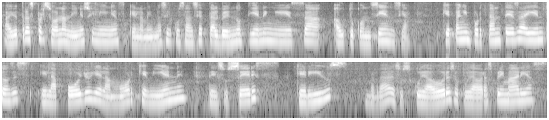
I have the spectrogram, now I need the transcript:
hay otras personas, niños y niñas, que en la misma circunstancia tal vez no tienen esa autoconciencia ¿Qué tan importante es ahí entonces el apoyo y el amor que viene de sus seres queridos, ¿verdad? De sus cuidadores o cuidadoras primarias,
